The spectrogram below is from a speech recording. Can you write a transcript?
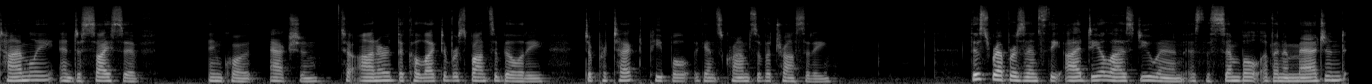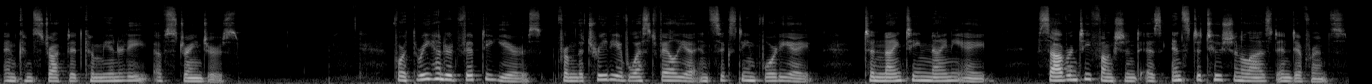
timely and decisive, quote, action to honor the collective responsibility to protect people against crimes of atrocity. This represents the idealized UN as the symbol of an imagined and constructed community of strangers. For 350 years, from the Treaty of Westphalia in 1648 to 1998, sovereignty functioned as institutionalized indifference.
